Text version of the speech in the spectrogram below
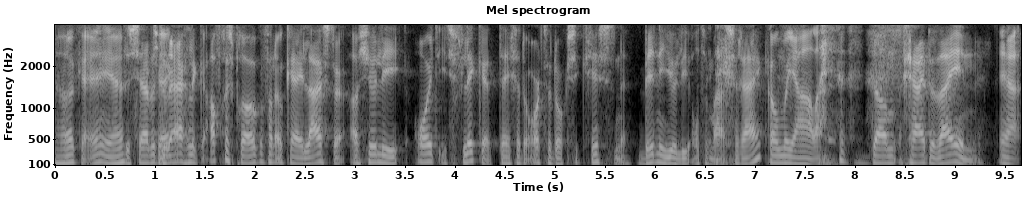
Oké. Dus ze hebben Check. toen eigenlijk afgesproken van... oké, luister, als jullie ooit iets flikken tegen de orthodoxe christenen... binnen jullie Ottomaanse Rijk, Komen we halen. dan grijpen wij in. ja.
